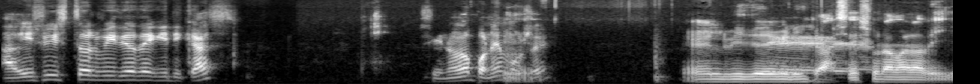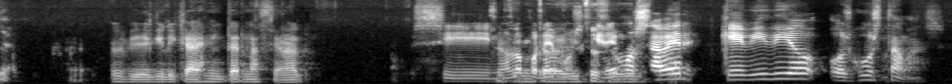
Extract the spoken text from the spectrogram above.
¿habéis visto el vídeo de Giricas? Si no lo ponemos, Sí. ¿eh? El vídeo de Eh, Gricas es una maravilla. El vídeo de Grika es internacional. Si no lo ponemos, queremos seguro. saber qué vídeo os gusta más.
